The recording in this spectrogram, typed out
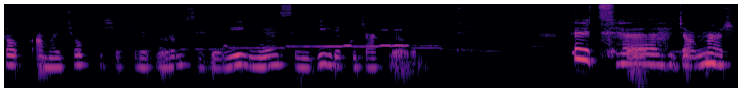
Çok ama çok teşekkür ediyorum. Sizleri yine sevgiyle kucaklıyorum. Evet eh, canlar.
